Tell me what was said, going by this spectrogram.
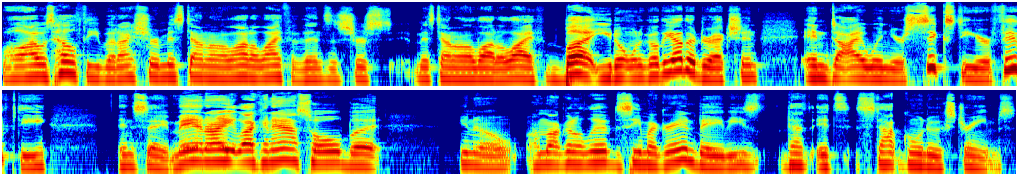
well, I was healthy, but I sure missed out on a lot of life events and sure missed out on a lot of life." But you don't want to go the other direction and die when you're 60 or 50 and say, "Man, I ate like an asshole, but you know, I'm not going to live to see my grandbabies." That it's stop going to extremes.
